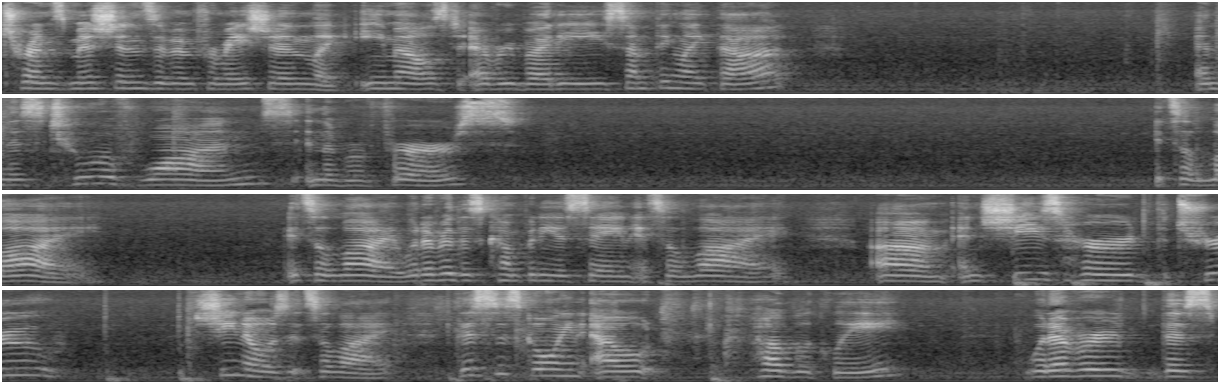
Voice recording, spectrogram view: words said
transmissions of information, like emails to everybody, something like that. And this Two of Wands in the reverse, it's a lie. It's a lie. Whatever this company is saying, it's a lie. Um, and she's heard the true, she knows it's a lie. This is going out publicly. Whatever this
